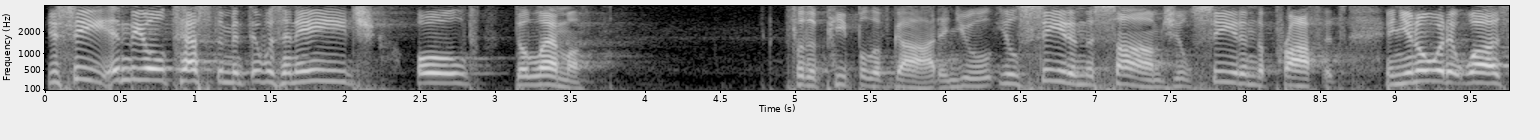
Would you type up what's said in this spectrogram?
You see, in the Old Testament, there was an age old dilemma for the people of God. And you'll, you'll see it in the Psalms, you'll see it in the prophets. And you know what it was?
